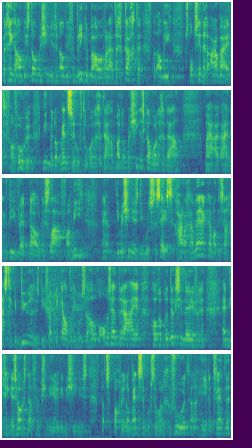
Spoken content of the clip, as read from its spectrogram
We gingen al die stoommachines en al die fabrieken bouwen vanuit de gedachte dat al die stomzinnige arbeid van vroeger niet meer door mensen hoeft te worden gedaan, maar door machines kan worden gedaan. Maar ja, uiteindelijk, wie werd nou de slaaf van wie? Die machines die moesten steeds harder gaan werken, want die zijn hartstikke duur. Dus die fabrikanten die moesten hoge omzet draaien, hoge productie leveren. En die gingen zo snel functioneren, die machines, dat ze toch weer door mensen moesten worden gevoerd. Nou, hier in Twente,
